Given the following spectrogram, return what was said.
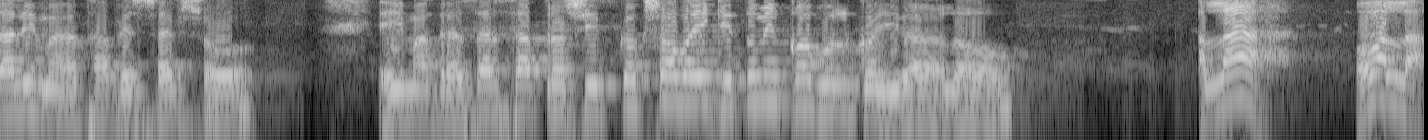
তালিমা থাপের সাহেব সহ এই মাদ্রাসার ছাত্র শিক্ষক সবাইকে তুমি কবুল কইরা লও। আল্লাহ, ও আল্লাহ,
